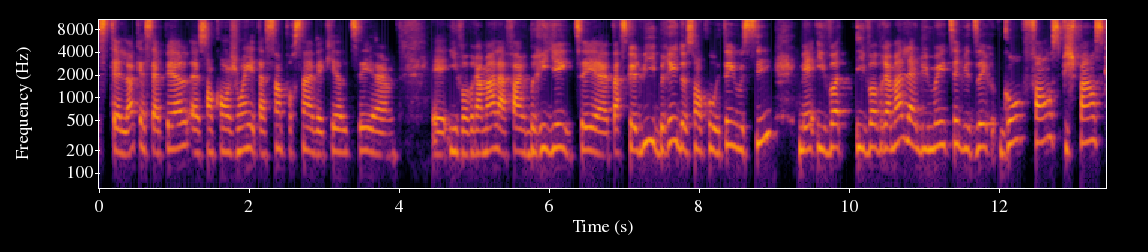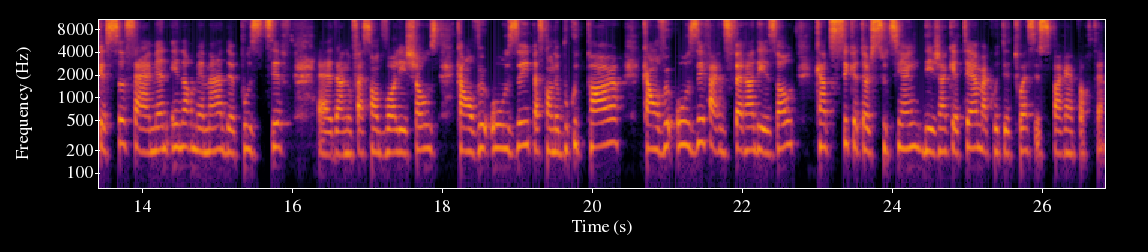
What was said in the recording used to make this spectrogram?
Stella, qu'elle s'appelle, son conjoint est à 100% avec elle. Tu sais, il va vraiment la faire briller, euh, parce que lui, il brille de son côté aussi, mais il va, il va vraiment l'allumer, lui dire go, fonce. Puis je pense que ça, ça amène énormément de positif euh, dans nos façons de voir les choses. Quand on veut oser, parce qu'on a beaucoup de peur, quand on veut oser faire différent des autres, quand tu sais que tu as le soutien des gens que tu aimes à côté de toi, c'est super important.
